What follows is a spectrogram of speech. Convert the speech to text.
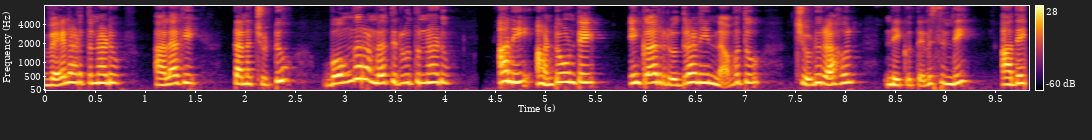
వేలాడుతున్నాడు. అలాగే తన చుట్టూ బొంగరంలా తిరుగుతున్నాడు. అని అంటూ ఉంటే ఇంకా రుద్రాణి నవ్వుతూ చూడు రాహుల్ నీకు తెలిసింది అదే.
